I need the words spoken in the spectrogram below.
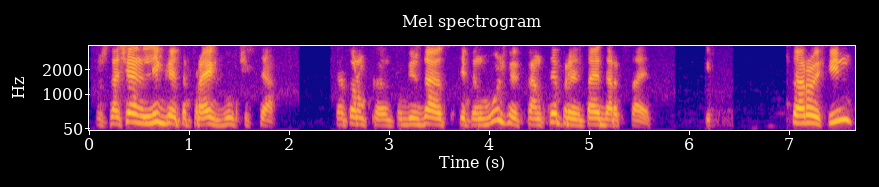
Потому что изначально Лига – это проект в двух частях, в котором побеждают Степпенвульф, и в конце прилетает Дарксайд. Второй фильм,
